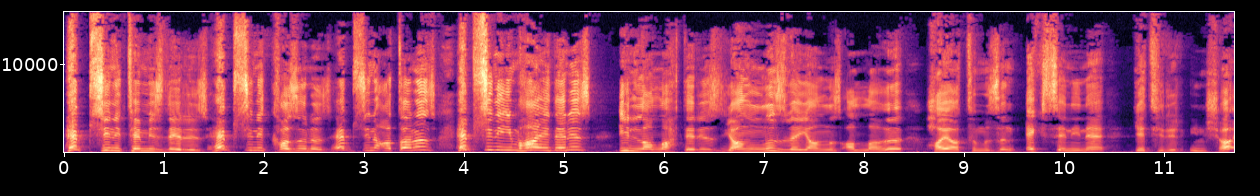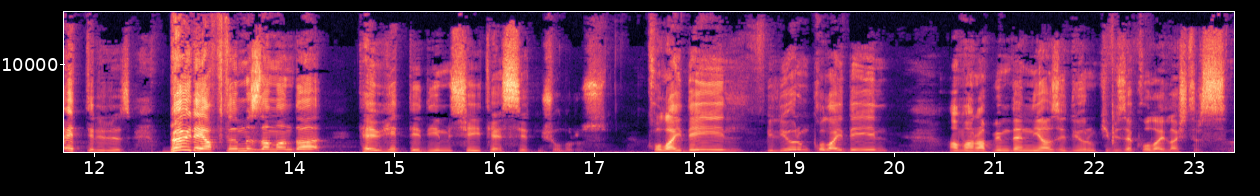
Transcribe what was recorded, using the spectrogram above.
hepsini temizleriz hepsini kazırız hepsini atarız hepsini imha ederiz illallah deriz yalnız ve yalnız Allah'ı hayatımızın eksenine getirir inşa ettiririz böyle yaptığımız zaman da tevhid dediğimiz şeyi tesis etmiş oluruz kolay değil biliyorum kolay değil ama Rabbimden niyaz ediyorum ki bize kolaylaştırsın.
